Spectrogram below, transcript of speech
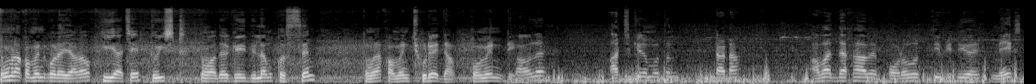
তোমরা কমেন্ট করে জানাও কি আছে টুইস্ট তোমাদেরকেই দিলাম কোশ্চেন তোমরা কমেন্ট ছুড়ে যাও কমেন্টে তাহলে আজকের মতন, টাটা। আবার দেখা হবে পরবর্তী ভিডিওয়ে নেক্সট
